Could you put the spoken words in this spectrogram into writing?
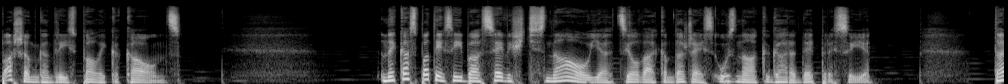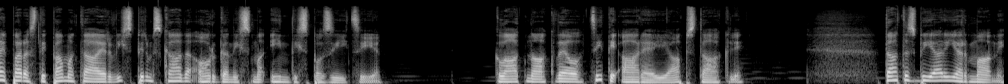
pašam gandrīz palika kauns. Nekas patiesībā sevišķs nav, ja cilvēkam dažreiz uznāk gara depresija. Tai parasti pamatā ir vispirms kāda organisma indispozīcija. Klāt nāk vēl citi ārējie apstākļi. Tā tas bija arī ar mani.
